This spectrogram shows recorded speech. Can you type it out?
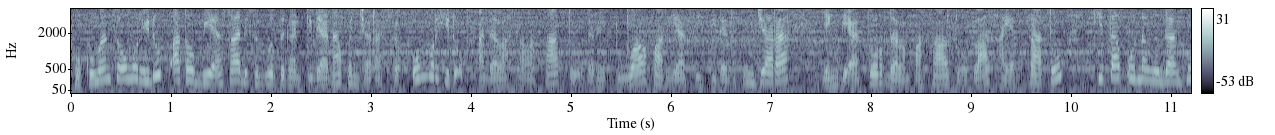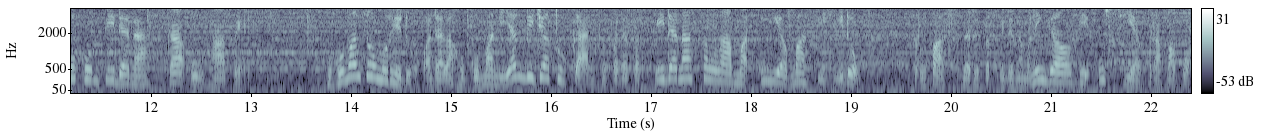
Hukuman seumur hidup atau biasa disebut dengan pidana penjara seumur hidup adalah salah satu dari dua variasi pidana penjara yang diatur dalam pasal 12 ayat 1 Kitab Undang-Undang Hukum Pidana KUHP. Hukuman seumur hidup adalah hukuman yang dijatuhkan kepada terpidana selama ia masih hidup, terlepas dari terpidana meninggal di usia berapapun.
